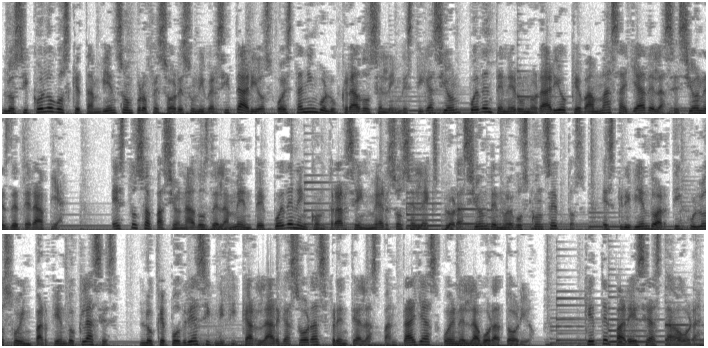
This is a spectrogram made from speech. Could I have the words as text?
Los psicólogos que también son profesores universitarios o están involucrados en la investigación pueden tener un horario que va más allá de las sesiones de terapia. Estos apasionados de la mente pueden encontrarse inmersos en la exploración de nuevos conceptos, escribiendo artículos o impartiendo clases, lo que podría significar largas horas frente a las pantallas o en el laboratorio. ¿Qué te parece hasta ahora?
